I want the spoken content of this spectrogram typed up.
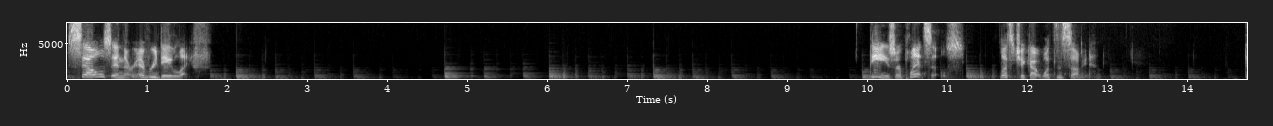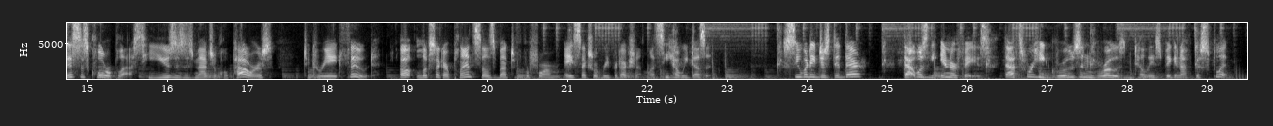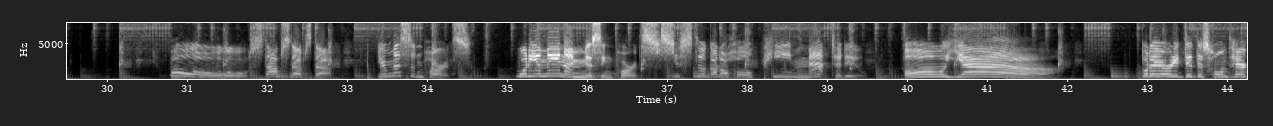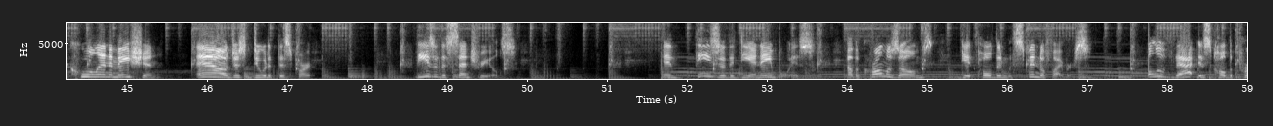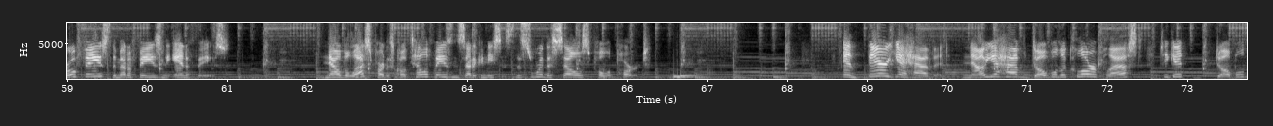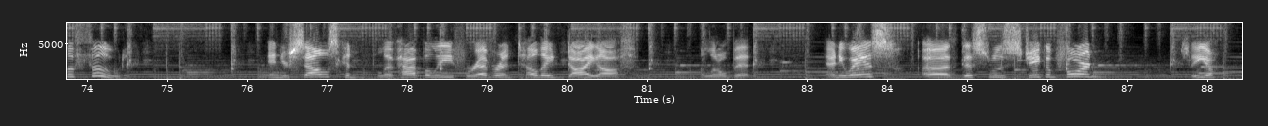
cells in their everyday life. These are plant cells. Let's check out what's inside. This is chloroplast. He uses his magical powers to create food. Oh, looks like our plant cell is about to perform asexual reproduction. Let's see how he does it. See what he just did there? That was the interphase. That's where he grows and grows until he's big enough to split. Whoa, whoa, whoa, stop, stop, stop. You're missing parts. What do you mean I'm missing parts? You still got a whole PMAT to do. Oh, yeah. But I already did this whole entire cool animation. And I'll just do it at this part. These are the centrioles. And these are the DNA boys. Now the chromosomes get pulled in with spindle fibers. All of that is called the prophase, the metaphase, and the anaphase. Now the last part is called telophase and cytokinesis. This is where the cells pull apart. And there you have it. Now you have double the chloroplast to get double the food. And your cells can live happily forever until they die off a little bit. Anyways, uh, this was Jacob Ford. See ya.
